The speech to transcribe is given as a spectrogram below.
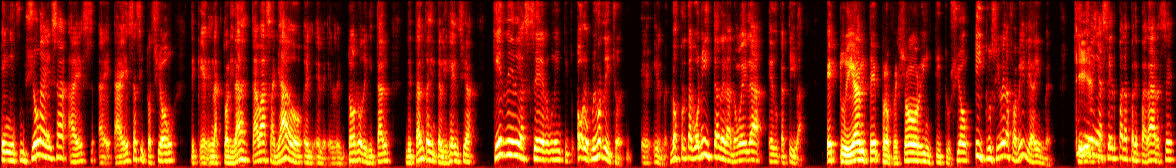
en función a esa, a es- a, esa situación de que en la actualidad está avasallado el, el el entorno digital de tanta inteligencia ¿Qué debe hacer una institución? O lo mejor dicho, eh, los protagonistas de la novela educativa, estudiante, profesor, institución, inclusive la familia, Ilmer. ¿Qué Sí, deben es. hacer para prepararse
